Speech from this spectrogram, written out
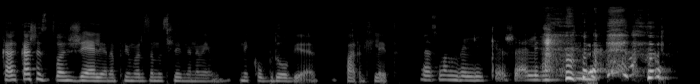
kaj, kakšne so tvoje želje, naprimer, za naslednje, ne vem, neko obdobje, par let? Jaz imam velike želje.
